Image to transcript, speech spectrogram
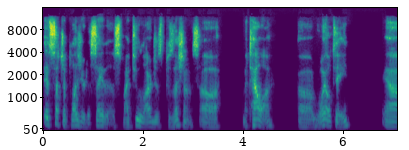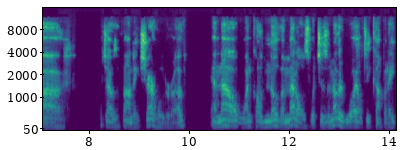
it's such a pleasure to say this. My two largest positions, uh, Metalla, uh, Royalty, uh, which I was a founding shareholder of, and now one called Nova Metals, which is another royalty company.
